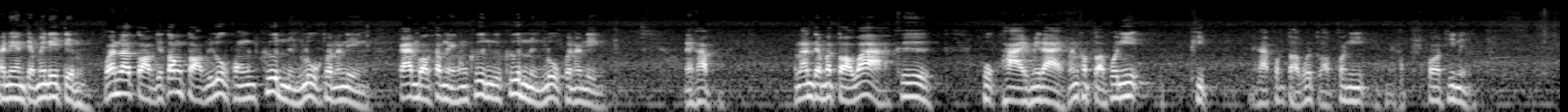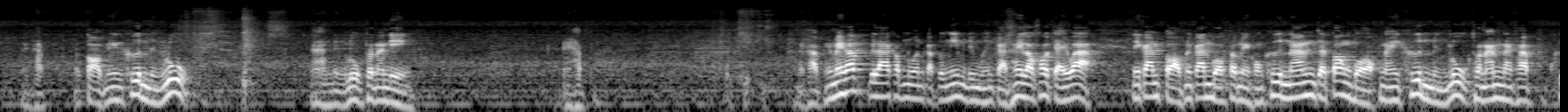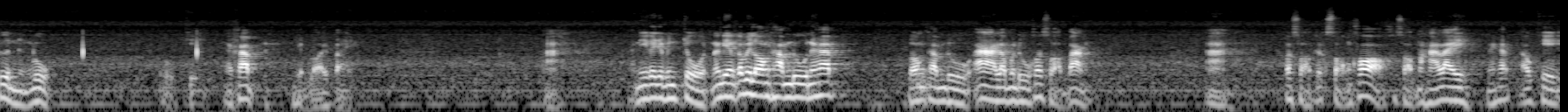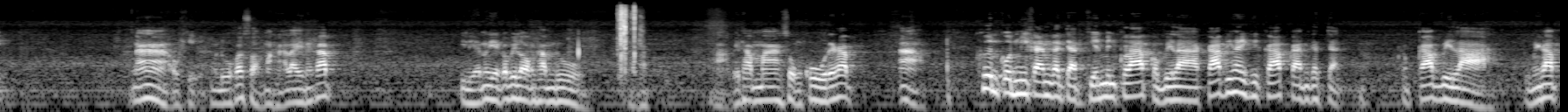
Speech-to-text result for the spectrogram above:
คะแนนจะไม่ได้เต็มวันเราตอบจะต้องตอบในรูปของคลื่นหนึ่งลูกเท่านั้นเอง การบอกตำแหน่งของคลื่นคือคลื่นหนึ่งลูกเท่านั้นเองนะครับเพราะนั้นจะมาตอบว่าคือหกพายไม่ได้มันคำตอบข้อนี้ นะครับคำตอบก็ตอบข้อนี้นะครับ ข้อที่หนึ่งนะครับตอบนี่คือคลื่นหนึ่งลูกอ่าหนึ่งลูกเท่านั้นเองนะครับโอเคนะครับเห็นไหมครับเวลาคำนวณกับตรงนี้มันจะเหมือนกันให้เราเข้าใจว่าในการตอบในการบอกตำแหน่งของคลื่นนั้น จะต้องบอกในคลื่นหนึ่งลูกเท่านั้นนะครับคลื่นหนึ่งลูกโอเคนะครับเรียบร้อยไปอะอันนี้ก็จะเป็นโจทย์นักเรียนก็ไปลองทำดูนะครับ ลองทำดูอ่าเรามาดูข้อสอบบ้าง อ่าข้อสอบสักสองข้อข้อสอบมหาลัยนะครับโอเคน่าโอเค มาดูข้อสอบมหาลัยนะครับที่เหลือนักเรียนก็ไปลองทำดูนะครับไปทำมาส่งครูนะครับอ่าขึ้นกลมีการกระจัดเขียนเป็นกราฟกับเวลากราฟที่ให้คือกราฟการกระจัดกับกราฟเวลาถูกไหมครับ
